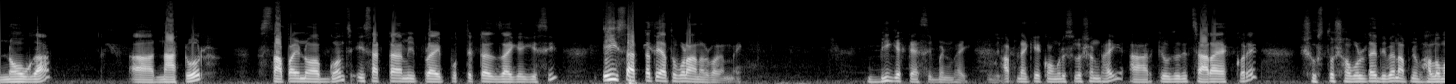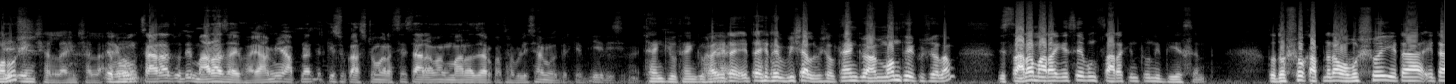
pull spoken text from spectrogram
নওগাঁ নাটোর সাপাই নবাবগঞ্জ এই চারটা আমি প্রায় প্রত্যেকটা জায়গায় গেছি। এই চারটাতে এত বড় আনার বাগান নাই। বিগ একটা অ্যাচিভমেন্ট ভাই। আপনাকে কংগ্রেচুলেশন ভাই। আর কেউ যদি চারা এক করে সুস্থ সবলটাই দিবেন আপনি ভালো মানুষ। ইনশাল্লাহ ইনশাল্লাহ। এবং- চারা যদি মারা যায় ভাই আমি আপনাদের কিছু কাস্টমার আছে চারা আমাকে মারা যাওয়ার কথা বলেছি আমি ওদেরকে দিয়ে দিছি থ্যাংক ইউ থ্যাংক ইউ ভাই। এটা এটা এটা বিশাল বিশাল। থ্যাংক ইউ আমি মন থেকে খুশি হলাম। যে চারা মারা গেছে এবং চারা কিন্তু উনি দিয়েছেন। তো দর্শক আপনারা অবশ্যই এটা এটা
